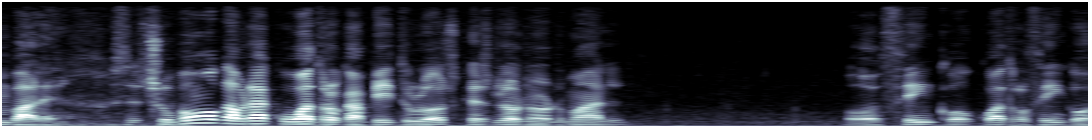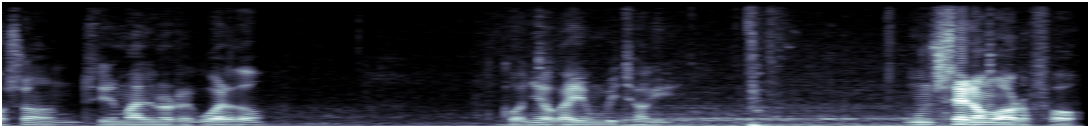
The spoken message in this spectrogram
Vale, supongo que habrá cuatro capítulos, que es lo normal. O cinco, cuatro o cinco son, si mal no recuerdo. Coño, que hay un bicho aquí. Un xenomorfo.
